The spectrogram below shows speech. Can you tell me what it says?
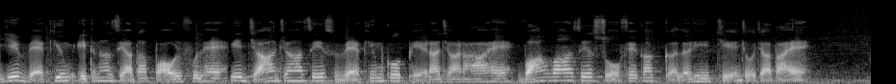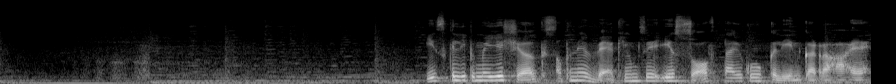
ये वैक्यूम इतना ज़्यादा पावरफुल है कि जहाँ जहाँ से इस वैक्यूम को फेरा जा रहा है, वहाँ वहाँ से सोफे का कलर ही चेंज हो जाता है। इस क्लिप में ये शख्स अपने वैक्यूम से इस सॉफ्ट टाई को क्लीन कर रहा है।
